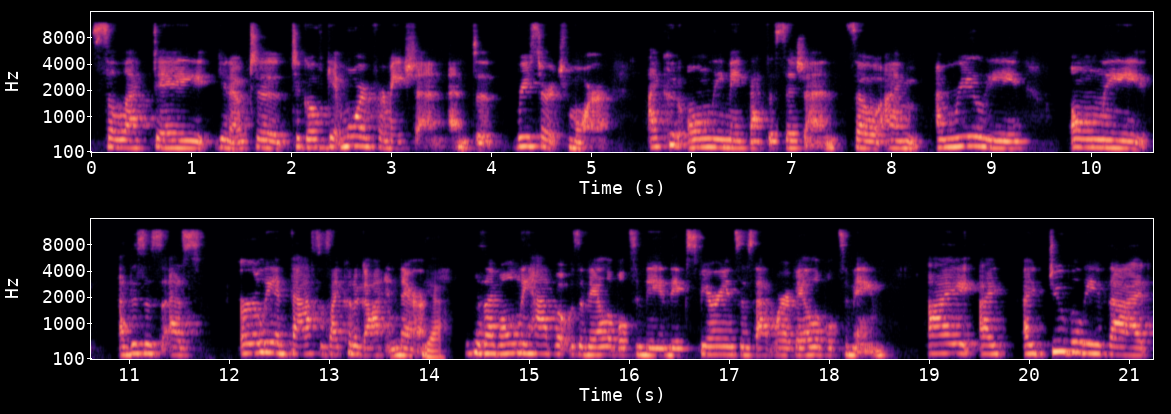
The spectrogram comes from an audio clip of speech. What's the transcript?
select a you know to to go get more information and to research more. I could only make that decision. So i'm i'm really only this is as early and fast as i could have gotten there. Yeah. Because i've only had what was available to me and the experiences that were available to me. I i i do believe that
